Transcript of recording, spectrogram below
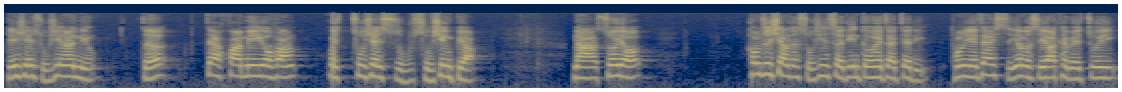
点选属性按钮，则。在画面右方会出现属属性表，那所有控制项的属性设定都会在这里。同学在使用的时候要特别注意，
